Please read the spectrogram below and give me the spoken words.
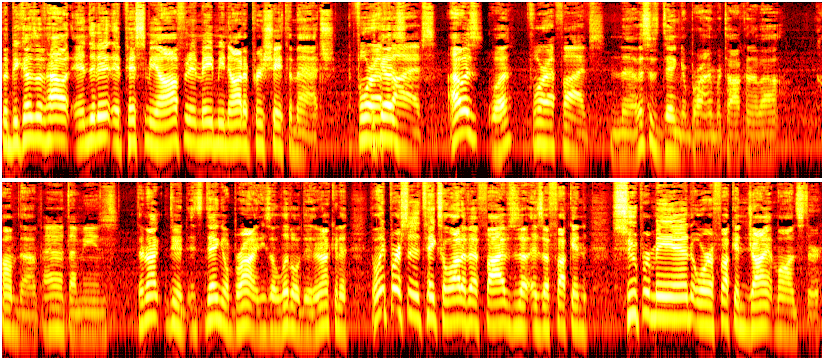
but because of how it ended, it it pissed me off and it made me not appreciate the match. Four F fives. I was what? Four F fives. No, this is Daniel Bryan we're talking about. Calm down. I don't know what that means. They're not, dude. It's Daniel Bryan. He's a little dude. They're not gonna. The only person that takes a lot of F fives is a, is a fucking Superman or a fucking giant monster.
